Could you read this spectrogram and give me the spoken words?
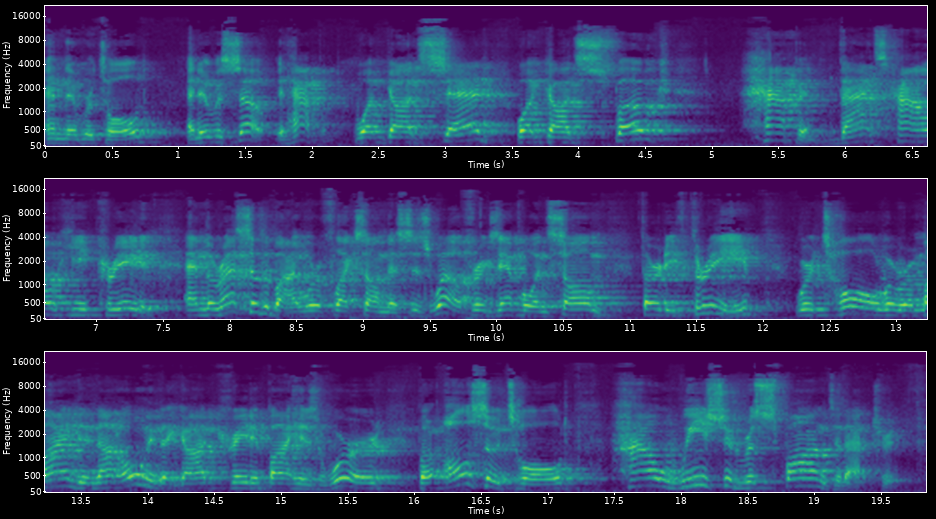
And then we're told, and it was so. It happened. What God said, what God spoke, happened. That's how he created. And the rest of the Bible reflects on this as well. For example, in Psalm 33, we're told, we're reminded not only that God created by his word, but also told how we should respond to that truth.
